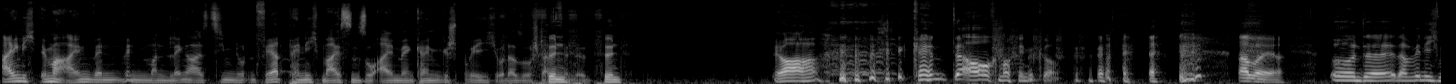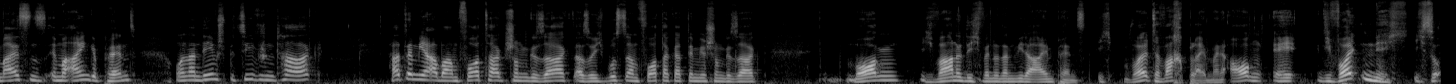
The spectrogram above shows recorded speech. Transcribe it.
eigentlich immer ein, wenn, wenn man länger als 10 Minuten fährt, penne ich meistens so ein, wenn kein Gespräch oder so Fünf. stattfindet. Fünf. Ja, könnte auch noch hinkommen. Aber ja. Und äh, da bin ich meistens immer eingepennt. Und an dem spezifischen Tag hat er mir aber am Vortag schon gesagt, also ich wusste am Vortag hat er mir schon gesagt, morgen, ich warne dich, wenn du dann wieder einpennst. Ich wollte wach bleiben, meine Augen, ey, die wollten nicht. Ich so,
